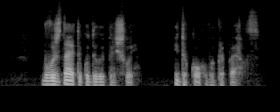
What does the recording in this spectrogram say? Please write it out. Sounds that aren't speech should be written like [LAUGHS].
Бо ви ж знаєте, куди ви прийшли і до кого ви приперлись.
